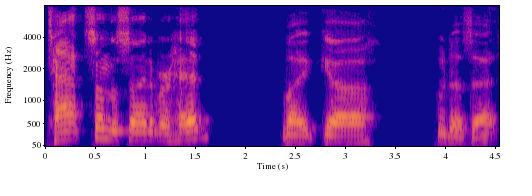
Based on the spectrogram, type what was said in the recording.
tats on the side of her head? Like, uh, who does that?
